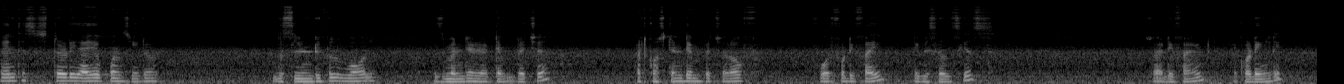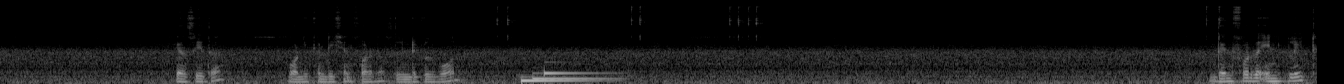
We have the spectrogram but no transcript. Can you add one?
in this study I have considered. The cylindrical wall is maintained at temperature at constant temperature of 445 degrees Celsius so I defined accordingly. You can see the boundary condition for the cylindrical wall. Then for the end plate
